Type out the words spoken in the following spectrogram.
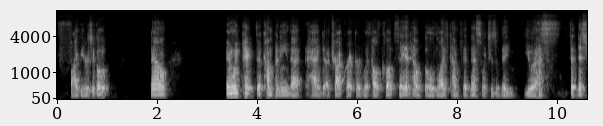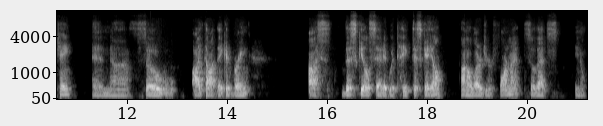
five years ago now. And we picked a company that had a track record with health clubs. They had helped build Lifetime Fitness, which is a big US fitness chain. And uh, so I thought they could bring us the skill set it would take to scale on a larger format. So that's, you know,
